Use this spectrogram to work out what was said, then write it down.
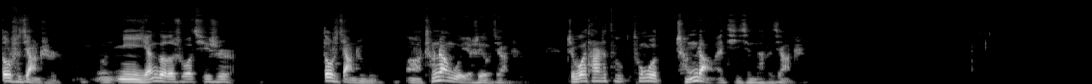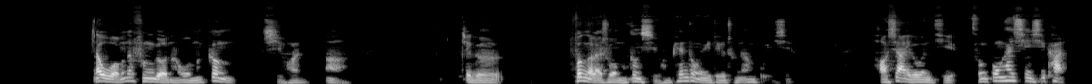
都是价值。你严格的说，其实都是价值股啊，成长股也是有价值，只不过它是通通过成长来体现它的价值。那我们的风格呢？我们更喜欢啊，这个风格来说，我们更喜欢偏重于这个成长股一些。好，下一个问题，从公开信息看，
